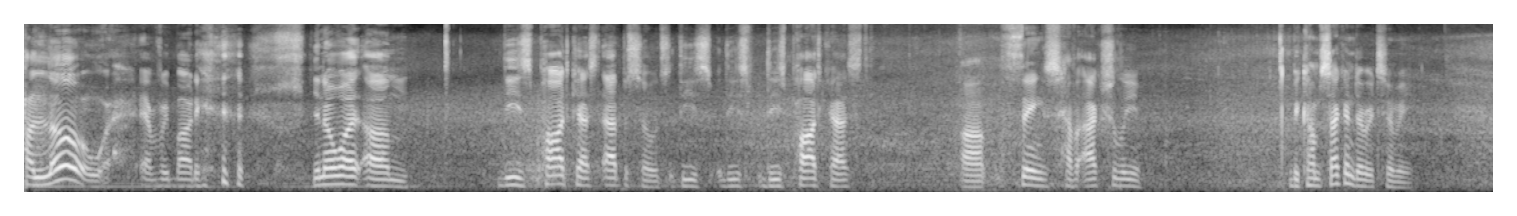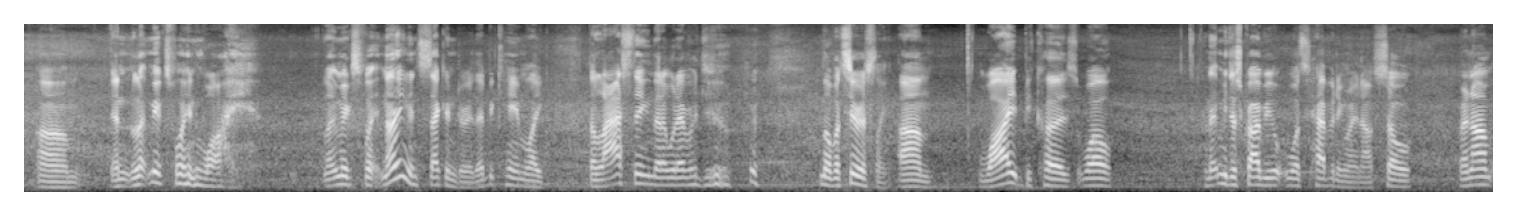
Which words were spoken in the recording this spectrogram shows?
Hello, everybody. you know what? Um, these podcast episodes, these these these podcast uh, things have actually become secondary to me. Um, and let me explain why. Let me explain. Not even secondary. They became like the last thing that I would ever do. no, but seriously. Um, why? Because well, let me describe you what's happening right now. So Right now,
